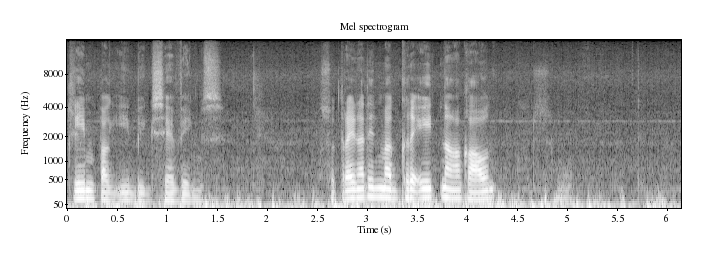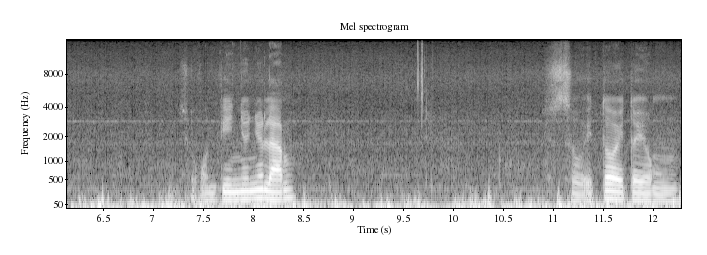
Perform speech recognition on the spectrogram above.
claim pag-ibig savings. So, try natin mag-create ng account. So, continue nyo lang. So, ito, ito yung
